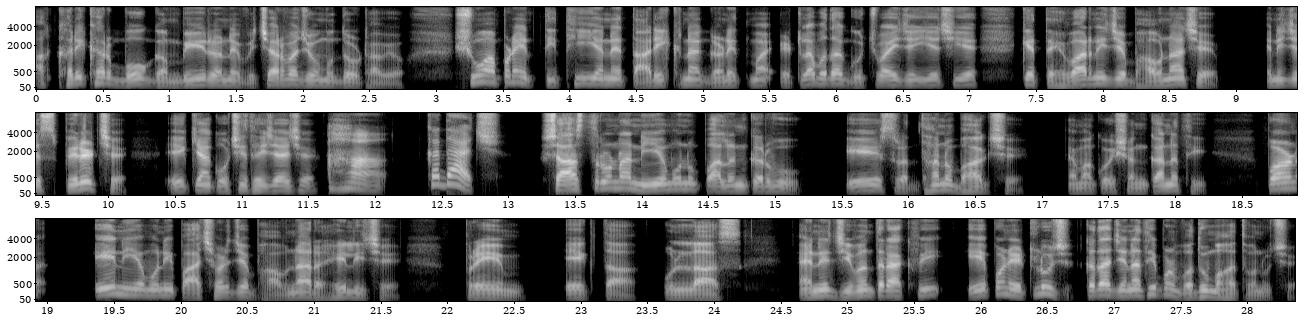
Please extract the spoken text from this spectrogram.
આ ખરેખર બહુ ગંભીર અને વિચારવા જેવો મુદ્દો ઉઠાવ્યો. શું આપણે તિથિ અને તારીખના ગણિતમાં એટલા બધા ગૂંચવાઈ જઈએ છીએ કે તહેવારની જે ભાવના છે એની જે સ્પિરિટ છે એ ક્યાંક ઓછી થઈ જાય છે? હા કદાચ. શાસ્ત્રોના નિયમોનું પાલન કરવું એ શ્રદ્ધાનો ભાગ છે એમાં કોઈ શંકા નથી. પણ એ નિયમોની પાછળ જે ભાવના રહેલી છે પ્રેમ એકતા ઉલ્લાસ એને જીવંત રાખવી એ પણ એટલું જ કદાચ એનાથી પણ વધુ મહત્વનું છે.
